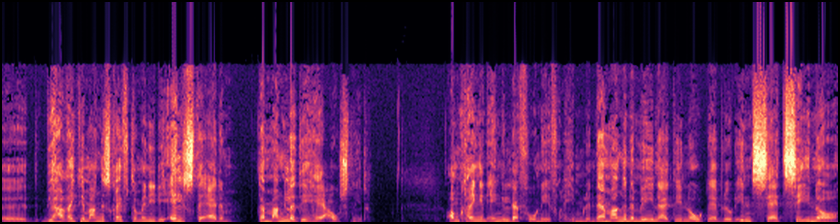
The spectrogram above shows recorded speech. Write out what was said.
Øh, vi har rigtig mange skrifter, men i de ældste af dem, der mangler det her afsnit omkring en engel, der får ned fra himlen. Der er mange, der mener, at det er noget, der er blevet indsat senere,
